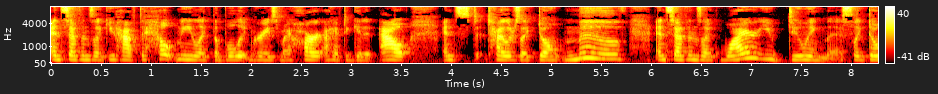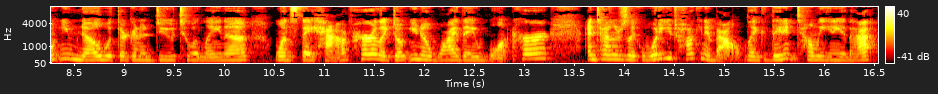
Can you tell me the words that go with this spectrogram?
And Stefan's like, you have to help me. Like the bullet grazed my heart. I have to get it out. And St Tyler's like, don't move. And Stefan's like, why are you doing this? Like, don't you know what they're going to do to Elena once they have her? Like, don't you know why they want her? And Tyler's like, what are you talking about? Like, they didn't tell me any of that.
